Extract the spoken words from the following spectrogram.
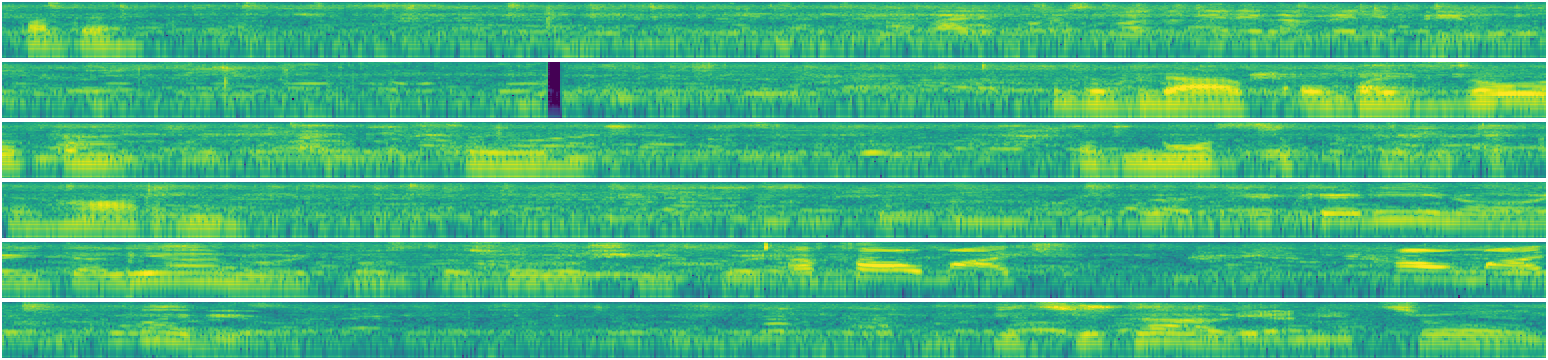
впаде. Полюбляю кобальт з золотом. Цей подносик дуже такий гарний. È carino è italiano e costa solo 5 euro How much? How much? 5 euro it's Italian it's old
